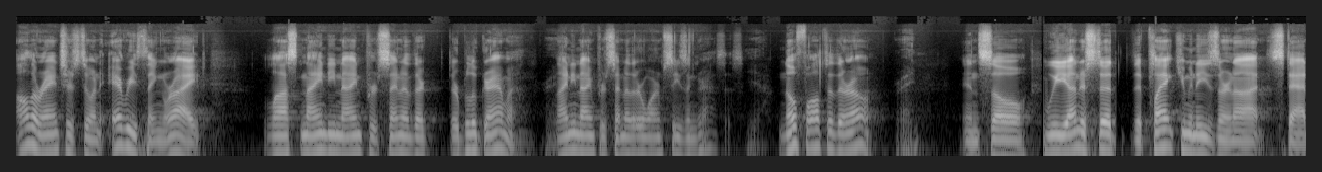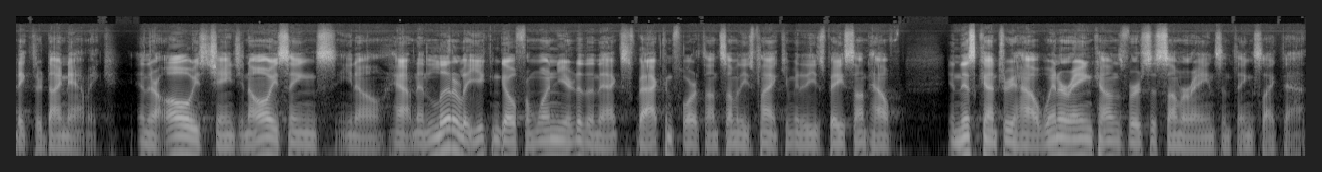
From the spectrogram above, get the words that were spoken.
all the ranchers doing everything right lost 99% of their, their blue grama, 99% of their warm season grasses. Yeah. No fault of their own. Right. And so we understood that plant communities are not static, they're dynamic. And they're always changing, always things, you know, happen. And literally you can go from one year to the next, back and forth on some of these plant communities based on how in this country how winter rain comes versus summer rains and things like that.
